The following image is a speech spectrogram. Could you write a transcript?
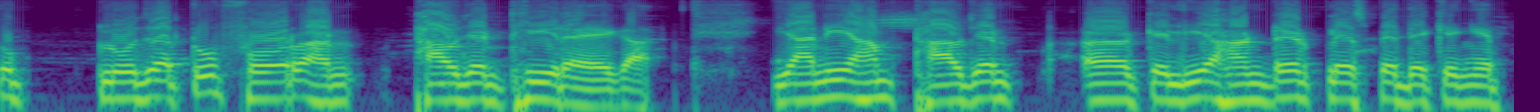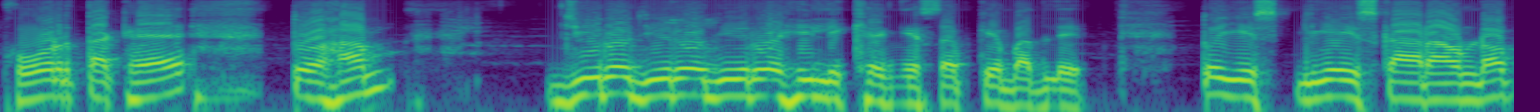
तो क्लोजर टू फोर थाउज़ेंड ही रहेगा। यानी हम थाउज़ेंड के लिए हंड्रेड प्लेस पे देखेंगे। फोर तक है तो हम ज़ीरो ज़ीरो ज़ीरो ही लिखेंगे सबके बदले। तो इसलिए इसका राउंड ऑफ़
